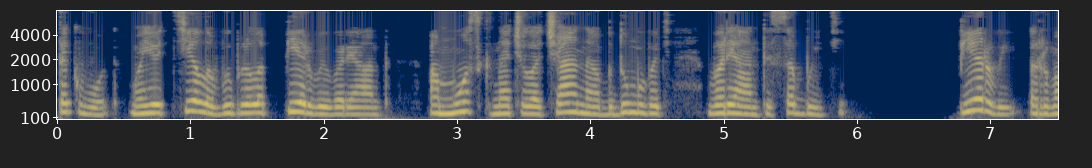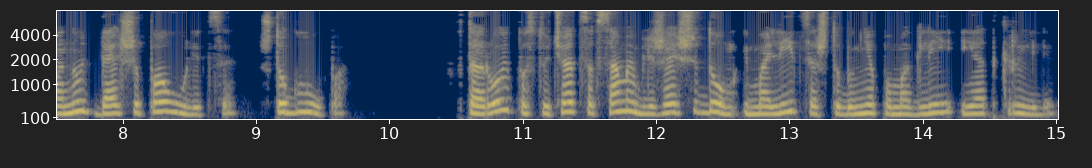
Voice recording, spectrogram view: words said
Так вот, мое тело выбрало первый вариант, а мозг начал отчаянно обдумывать варианты событий. Первый — рвануть дальше по улице, что глупо. Второй — постучаться в самый ближайший дом и молиться, чтобы мне помогли и открыли.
